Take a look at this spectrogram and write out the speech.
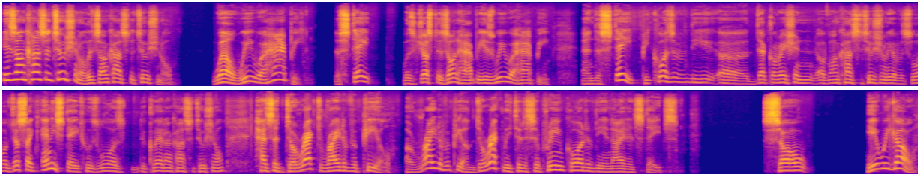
is unconstitutional. It's unconstitutional. Well, we were happy. The state was just as unhappy as we were happy. And the state, because of the uh, declaration of unconstitutionality of its law, just like any state whose law is declared unconstitutional, has a direct right of appeal, a right of appeal directly to the Supreme Court of the United States. So here we go.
